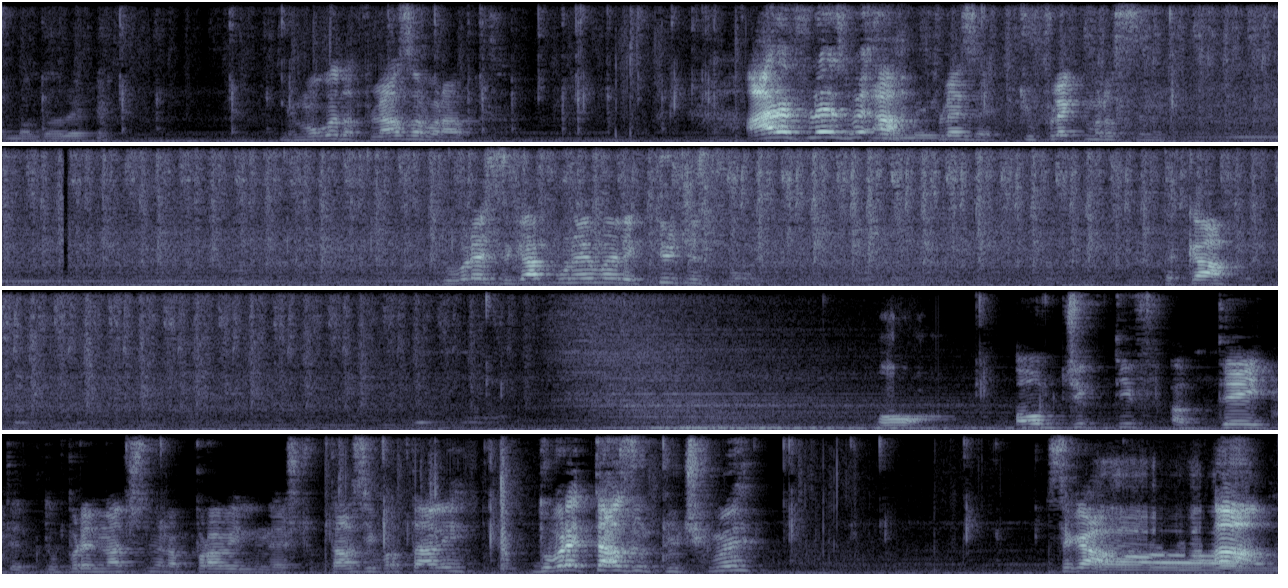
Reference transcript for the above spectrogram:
Ама дали. Не мога да вляза, брат. Аре, влез бе! А, Ами. влезе. Тюфлек мръсен. Добре, сега поне има електричество. Така. О, Objective updated. Добре, значи сме направили нещо. Тази врата ли? Добре, тази отключихме. Сега. А,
